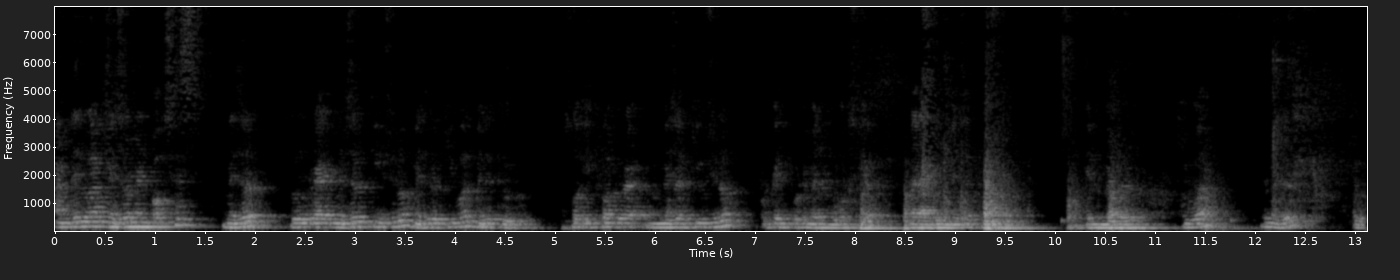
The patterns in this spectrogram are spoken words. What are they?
and then we have measurement boxes measure so we write measure q0 measure q1 measure q2 so if you want to measure q0 you can put a measurement box here then I will measure q0 then measure q1 then measure q2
